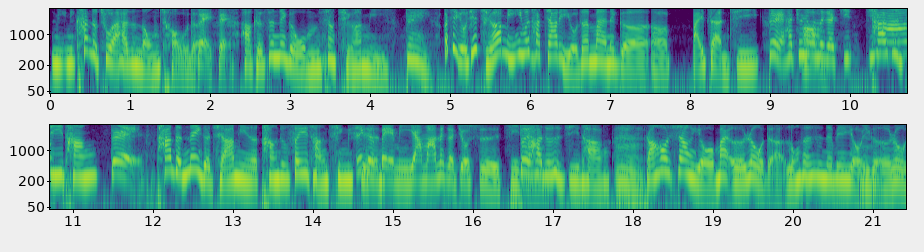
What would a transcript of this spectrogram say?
你你看得出来它是浓稠的。对对。好，可是那个我们像切拉米，对，而且有些切拉米，因为他家里有在卖那个呃。白斩鸡，对，他就用那个鸡鸡汤，它是鸡汤，对，它的那个切米的汤就非常清鲜。那个北米亚嘛，那个就是鸡汤，对，它就是鸡汤。嗯，然后像有卖鹅肉的，龙山寺那边有一个鹅肉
